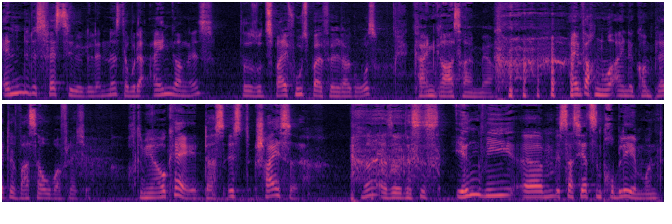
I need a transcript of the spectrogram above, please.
Ende des Festivalgeländes, da wo der Eingang ist, also so zwei Fußballfelder groß, kein Grashalm mehr. Einfach nur eine komplette Wasseroberfläche. Ich dachte mir, okay, das ist scheiße. Ne? Also das ist irgendwie ähm, ist das jetzt ein Problem und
